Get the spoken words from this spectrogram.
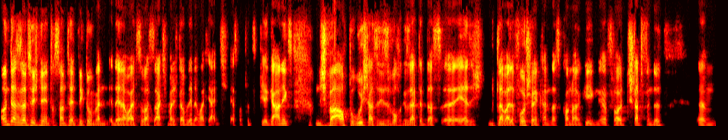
Und das ist natürlich eine interessante Entwicklung, wenn Dana White sowas sagt. Ich meine, ich glaube, Dana White ja eigentlich erstmal prinzipiell gar nichts. Und ich war auch beruhigt, als er diese Woche gesagt hat, dass äh, er sich mittlerweile vorstellen kann, dass Connor gegen äh, Floyd stattfindet. Ähm,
